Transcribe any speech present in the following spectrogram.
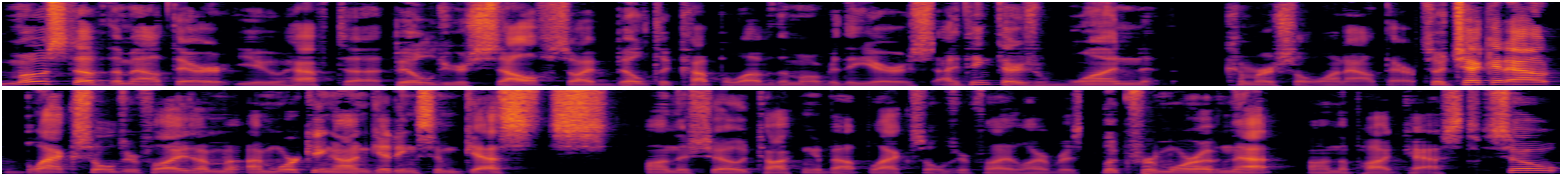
Most of them out there you have to build yourself. So I've built a couple of them over the years. I think there's one commercial one out there. So check it out. Black soldier flies. I'm I'm working on getting some guests on the show talking about black soldier fly larvae. Look for more of that on the podcast. So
